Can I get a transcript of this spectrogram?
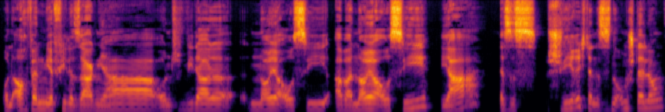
Und auch wenn mir viele sagen, ja, und wieder neuer OC, aber neuer OC, ja, es ist schwierig, denn es ist eine Umstellung,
